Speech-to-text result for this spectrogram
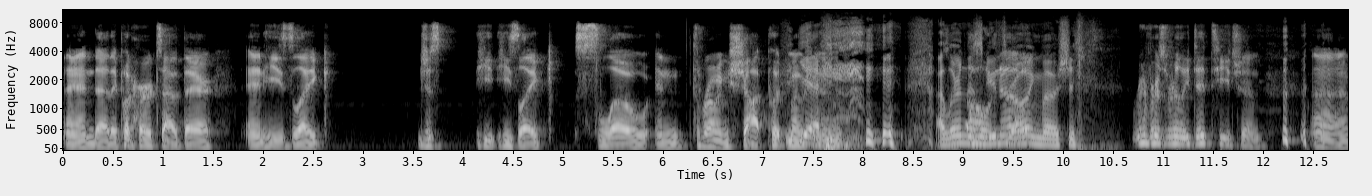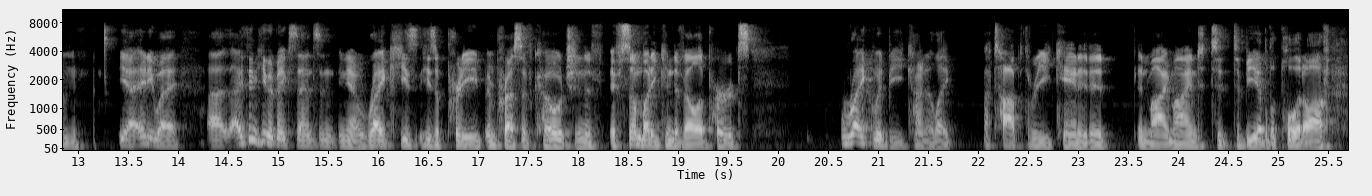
and uh, they put Hurts out there, and he's like, just he he's like slow and throwing shot put motion. Yeah, I learned this Oh, new no. throwing motion. Rivers really did teach him. um, yeah. Anyway, uh, I think he would make sense, and you know, Reich. He's he's a pretty impressive coach, and if if somebody can develop Hurts, Reich would be kind of like a top three candidate in my mind to, to be able to pull it off.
